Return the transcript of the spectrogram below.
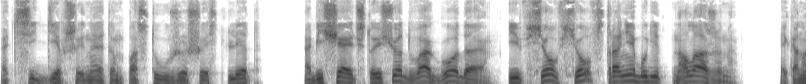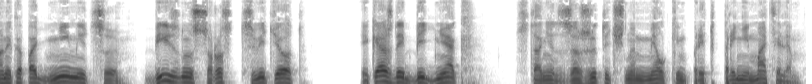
отсидевший на этом посту уже шесть лет, обещает, что еще два года, и все-все в стране будет налажено. Экономика поднимется, бизнес расцветет, и каждый бедняк станет зажиточным мелким предпринимателем.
